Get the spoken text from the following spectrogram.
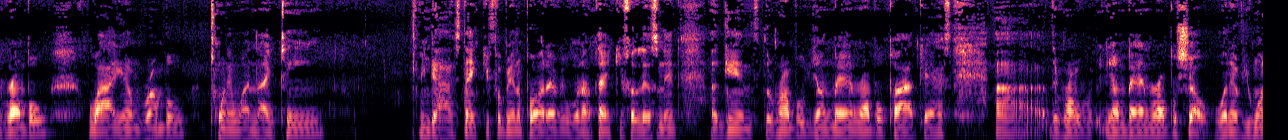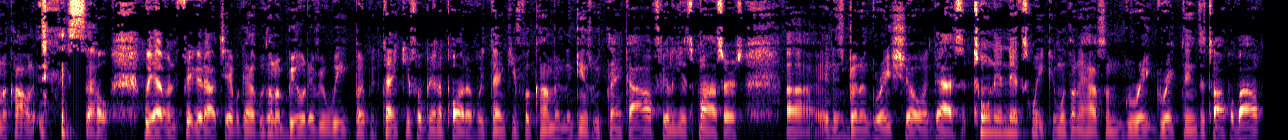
Rumble YM Rumble 2119. And guys, thank you for being a part of it. Want to thank you for listening. Again, it's the Rumble Young Man Rumble podcast, uh, the Rumble Young Man Rumble show, whatever you want to call it. so we haven't figured out yet, but guys, we're going to build every week. But we thank you for being a part of it. We thank you for coming. Again, we thank our affiliate sponsors, uh, and it's been a great show. And guys, tune in next week, and we're going to have some great, great things to talk about.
